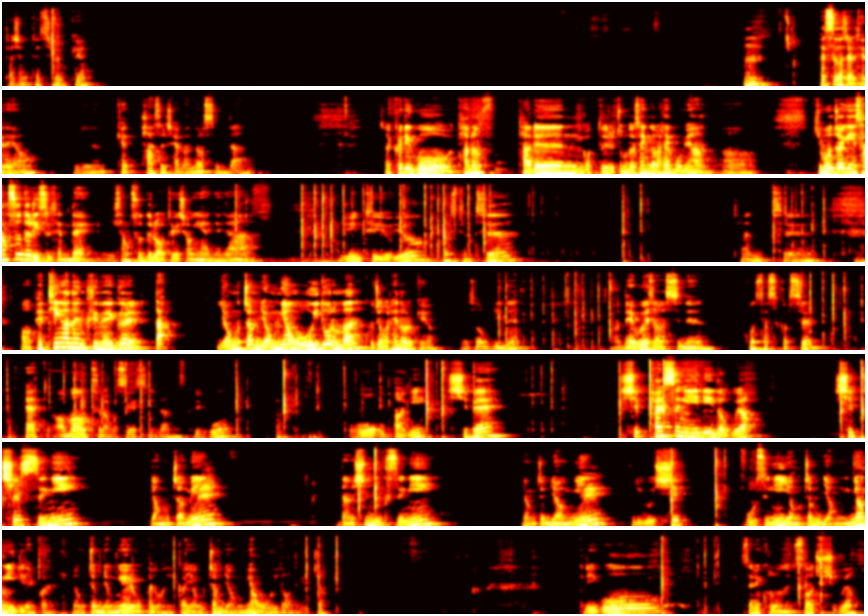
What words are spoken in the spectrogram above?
다시 한번 테스트를 해볼게요. 음, 패스가 잘 되네요. 우리는 get pat을 잘 만들었습니다. 자, 그리고 다른, 다른 것들을 좀 더 생각을 해보면, 어, 기본적인 상수들이 있을 텐데, 이 상수들을 어떻게 정의하느냐. 유인트 요요, 컨스턴트, 탄트. 어, 베팅하는 금액을 딱 0.0052도로만 고정을 해 놓을게요. 그래서 우리는 어, 내부에서만 쓰는 콘스탄스 값을 bet amount라고 쓰겠습니다. 그리고 5 곱하기 10에 18승이 1이더고요. 17승이 0.1, 그 다음 16승이 0.01, 그리고 15승이 0.001이 될 거예요. 0.001 곱하기 5니까 0.005이더가 되겠죠. 그리고 세미콜론을 써주시고요.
